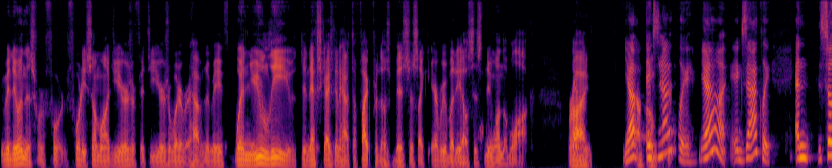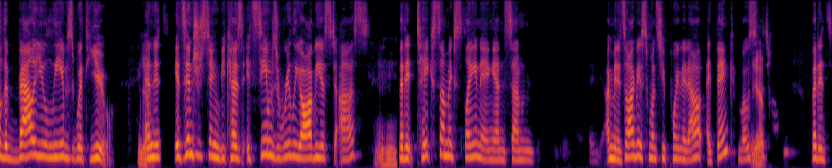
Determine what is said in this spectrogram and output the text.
you've been doing this for forty some odd years or fifty years or whatever it happened to be. When you leave, the next guy's going to have to fight for those bids, just like everybody else is new on the block, right? Yep, exactly. Yeah, exactly. And so the value leaves with you. yeah. And it's it's interesting because it seems really obvious to us hmm that it takes some explaining and some I mean, it's obvious once you point it out, I think, most Yeah. of the time, but it's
